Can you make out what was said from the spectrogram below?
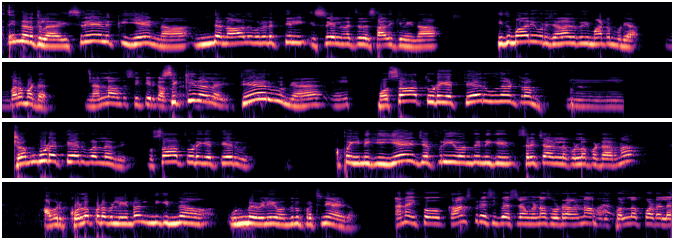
அதே நேரத்துல இஸ்ரேலுக்கு ஏன்னா இந்த நாலு வருடத்தில் இஸ்ரேல் நினைச்சதை சாதிக்கலைன்னா இது மாதிரி ஒரு ஜனாதிபதி மாட்ட முடியாது. வரமாட்டார். நல்லா வந்து சிக்கியிருக்கா சிக்கினல்ல தேர்வுங்க. மொசாத்துடைய தேர்வு தான் ட்ரம்ப். ம். ட்ரம்போட தேர்வு அல்லது மொசாத்துடைய தேர்வு. அப்ப இன்னைக்கு ஏன் ஜெஃப்ரி வந்து இன்னைக்கு சிறைச்சாலையில் கொல்லப்பட்டாருன்னா அவர் கொல்லப்படவில்லை என்றால் இன்னைக்கு இன்னும் உண்மை வெளியே வந்துடும் பிரச்சனை ஆயிடும். ஆனா இப்போ கான்ஸ்பிரசி பேசுறவங்க என்ன சொல்றாங்கன்னா அவர் கொல்லப்படல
